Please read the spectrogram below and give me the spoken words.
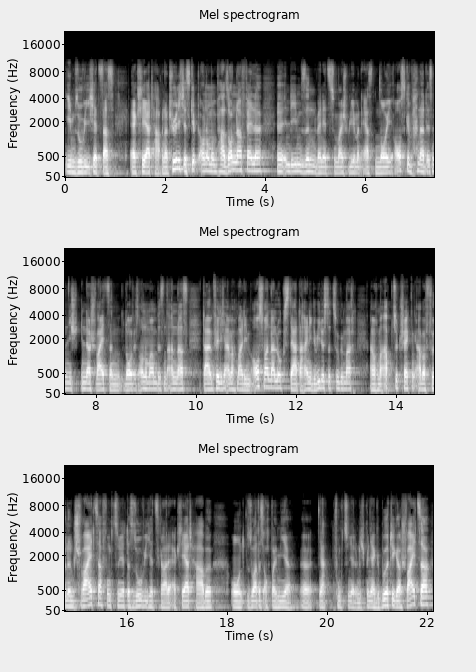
ebenso wie ich jetzt das erklärt habe. Natürlich, es gibt auch noch ein paar Sonderfälle äh, in dem Sinn, wenn jetzt zum Beispiel jemand erst neu ausgewandert ist in, die, in der Schweiz, dann läuft es auch noch mal ein bisschen anders. Da empfehle ich einfach mal dem Auswanderlux, der hat da einige Videos dazu gemacht, einfach mal abzuchecken. Aber für einen Schweizer funktioniert das so, wie ich jetzt gerade erklärt habe. Und so hat es auch bei mir äh, ja, funktioniert. Und ich bin ja gebürtiger Schweizer,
